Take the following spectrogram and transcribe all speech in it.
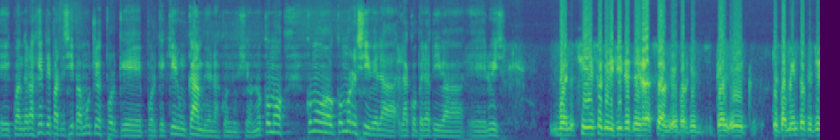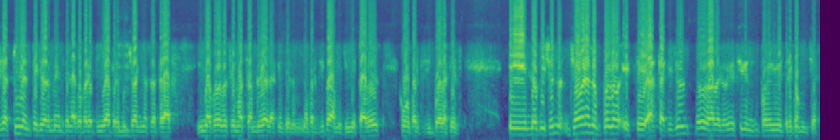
eh, cuando la gente participa mucho es porque, porque quiere un cambio en la conducción. ¿no? ¿Cómo, cómo, cómo recibe la, la cooperativa, eh, Luis? Bueno, sí, eso que dijiste tienes razón, eh, porque te, comento que yo ya estuve anteriormente en la cooperativa, pero muchos años atrás, y me acuerdo que hacíamos asamblea, la gente no, no participaba mucho, y esta vez, ¿cómo participó la gente? Eh, lo que yo, yo ahora no puedo, este, hasta que yo, puedo, a ver, lo voy a decir por ahí entre comillas,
